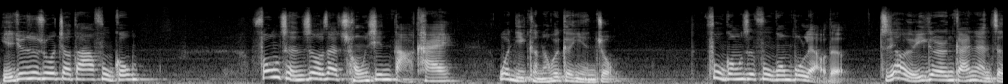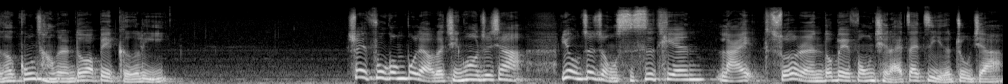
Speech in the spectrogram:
也就是说叫大家复工。封城之后再重新打开，问题可能会更严重。复工是复工不了的，只要有一个人感染，整个工厂的人都要被隔离。所以复工不了的情况之下，用这种十四天来，所有人都被封起来在自己的住家，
